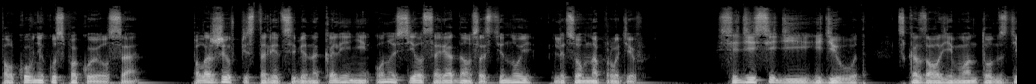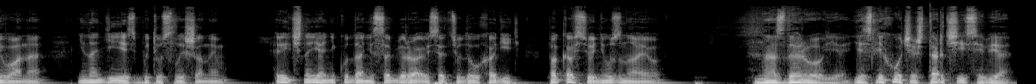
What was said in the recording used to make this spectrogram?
полковник успокоился. Положив пистолет себе на колени, он уселся рядом со стеной, лицом напротив. Сиди, сиди, идиот, сказал ему Антон с дивана, не надеясь быть услышанным. Лично я никуда не собираюсь отсюда уходить, пока все не узнаю. На здоровье, если хочешь, торчи себе.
